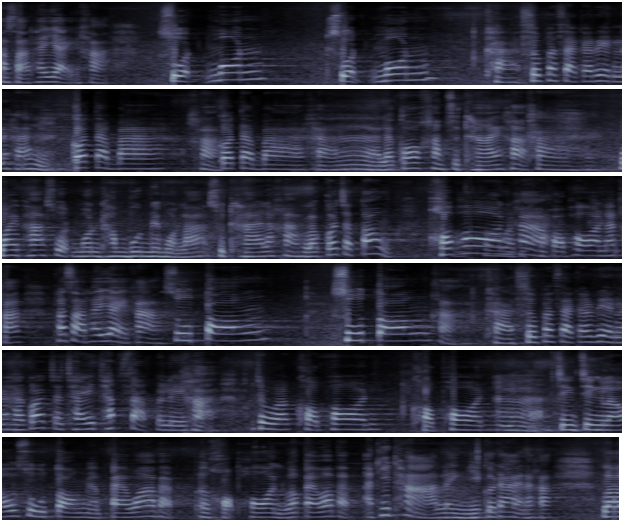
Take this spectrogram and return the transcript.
ภาษาไทยใหญ่ค่ะ สวดมนต์ สวดมนต์ค่ะส่วนภาษากะเหรี่ยงนะคะอืมกอตาบาค่ะกอตาบาค่ะอ่าแล้วก็คำสุดท้ายค่ะค่ะไหว้พระสวดมนต์ทำบุญไปหมดละสุดท้ายแล้วค่ะ เราก็จะต้องขอพรค่ะ ขอพรค่ะขอพรนะคะ ภาษาไทยใหญ่ค่ะ สู้ตอง สู้ตองค่ะค่ะส่วนภาษากะเหรี่ยงนะคะ ก็จะใช้ทับศัพท์ไปเลยค่ะค่ะ ก็จะว่าขอพร ขอพรนี่ค่ะ จริง ๆ แล้วซูตองเนี่ยแปลว่าแบบเออขอพรหรือว่าแปลว่าแบบอธิษฐานอะไรอย่างนี้ก็ได้นะคะ เรา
